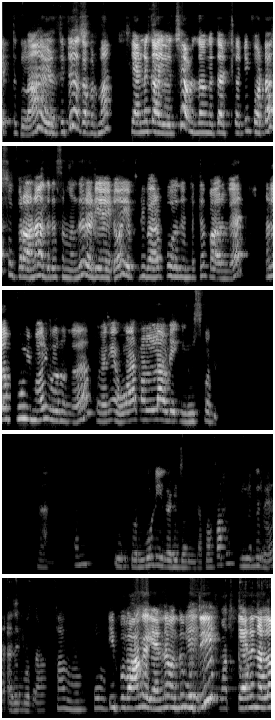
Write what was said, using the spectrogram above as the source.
எடுத்துக்கலாம். எடுத்துட்டு அதுக்கப்புறமா எண்ணெய் காய வச்சு அவ்வளவுதாங்க. தட்டி தட்டி போட்டா சூப்பரான அதிரசம் வந்து ரெடி ஆயிடும். எப்படி வரப்போகுதுன்றத பாருங்க. நல்லா பூரி மாதிரி வருங்க. நல்லா அப்படியே மிஸ் பண்ணு. இதுக்கு ஒரு மூடி ரெடி பண்ணுறா பாப்பா இது அதை போட்டா இப்ப வாங்க எண்ணெய் வந்து ஊத்தி எண்ணெய் நல்லா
